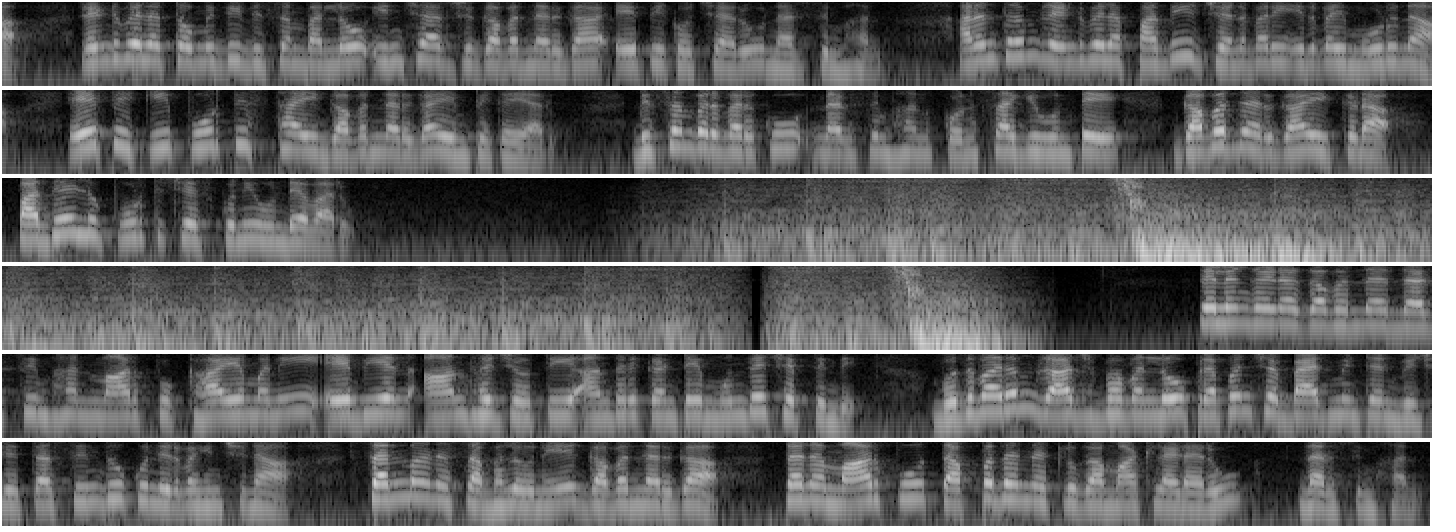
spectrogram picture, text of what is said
రెండు వేల తొమ్మిది డిసెంబర్లో ఇన్ఛార్జ్ గవర్నర్గా ఏపీకొచ్చారు నరసింహన్. అనంతరం రెండు వేల పది జనవరి ఇరవై మూడున ఏపీకి పూర్తిస్థాయి గవర్నర్గా ఎంపికయ్యారు. డిసెంబర్ వరకు నరసింహన్ కొనసాగి ఉంటే గవర్నర్గా ఇక్కడ పదేళ్ళు పూర్తి చేసుకుని ఉండేవారు. తెలంగాణ గవర్నర్ నరసింహన్ మార్పు ఖాయమని ఏబిఎన్ ఆంధ్రజ్యోతి అందరికంటే ముందే చెప్పింది. బుధవారం రాజ్భవన్లో ప్రపంచ బ్యాడ్మింటన్ విజేత సింధుకు నిర్వహించిన సన్మాన సభలోనే గవర్నర్గా తన మార్పు తప్పదన్నట్లుగా మాట్లాడారు నరసింహన్.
